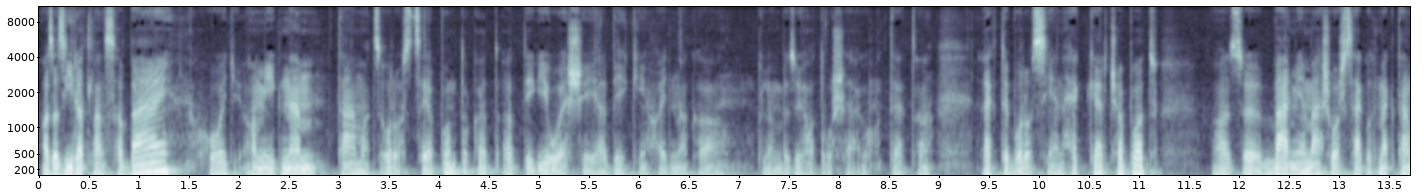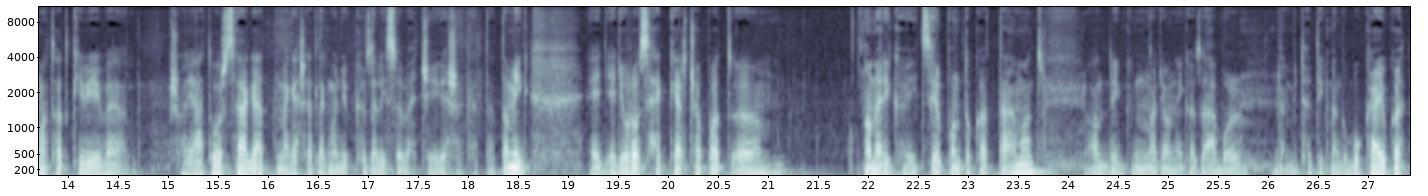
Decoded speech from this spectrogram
az az íratlan szabály, hogy amíg nem támadsz orosz célpontokat, addig jó eséllyel békén hagynak a különböző hatóságok. Tehát a legtöbb orosz ilyen hacker csapat, az bármilyen más országot megtámadhat, kivéve saját országát, meg esetleg mondjuk közeli szövetségeseket. Tehát amíg egy, egy orosz hacker csapat ö, amerikai célpontokat támad, addig nagyon igazából nem üthetik meg a bukájukat,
